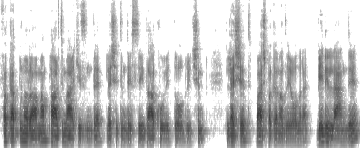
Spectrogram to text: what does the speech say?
Fakat buna rağmen parti merkezinde Laşet'in desteği daha kuvvetli olduğu için Laschet başbakan adayı olarak belirlendi.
